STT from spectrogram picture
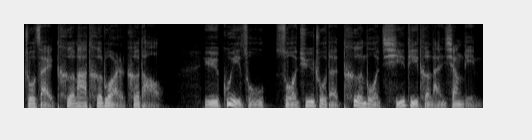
住在特拉特洛尔科岛。与贵族所居住的特诺奇蒂特兰相邻，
